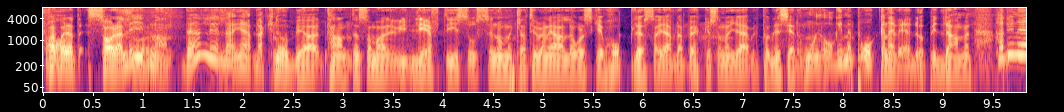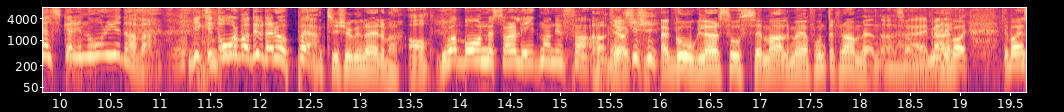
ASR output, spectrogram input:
Får jag berätta, Sara Lidman, den lilla jävla knubbiga tanten som har levt i sossenomenklaturen i alla år och skrev hopplösa jävla böcker som någon jävel publicerade. Hon låg ju med påkarna i väder uppe i Drammen. Hade en älskare i Norge Dava. Vilket år var du där uppe? Till 2011. Ja, du var barn med Sara Lidman din fan. Ja, jag, jag googlar sosse Malmö, jag får inte fram henne alltså. Nej, men det var, det var en,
